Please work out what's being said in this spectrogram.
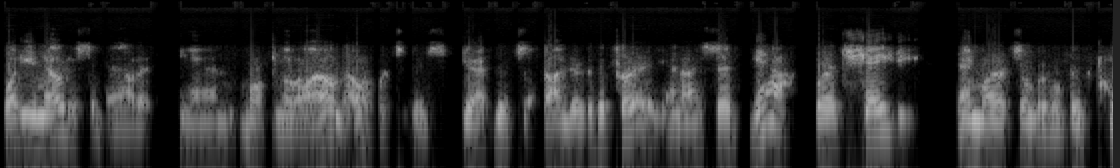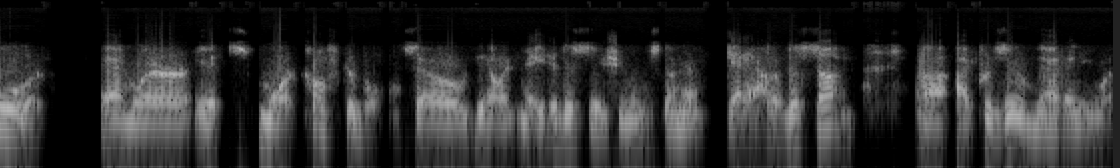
What do you notice about it?" And well, I don't know. It's it's yeah, it's under the tree. And I said, "Yeah, where it's shady and where it's a little bit cooler." And where it's more comfortable. So, you know, it made a decision it was going to get out of the sun. Uh, I presume that anyway.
